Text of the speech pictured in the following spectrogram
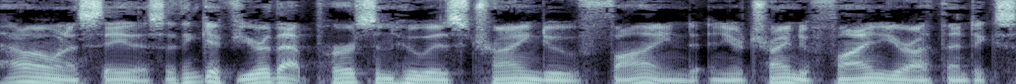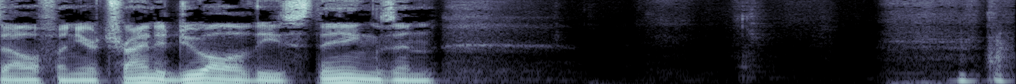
how do I want to say this? I think if you're that person who is trying to find and you're trying to find your authentic self and you're trying to do all of these things and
